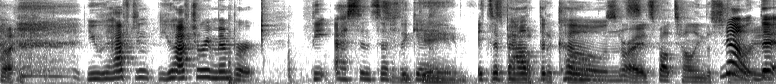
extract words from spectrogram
right. You have to you have to remember the essence of the, the game. It's, about, the, cones. All right, it's about telling the story. No, the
